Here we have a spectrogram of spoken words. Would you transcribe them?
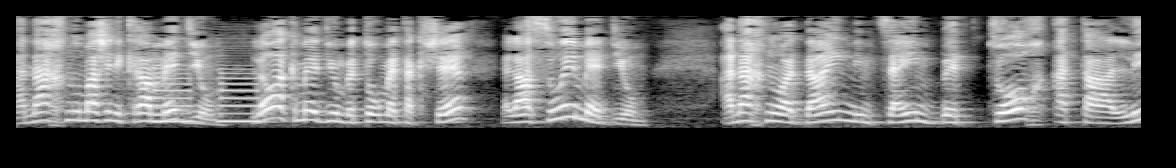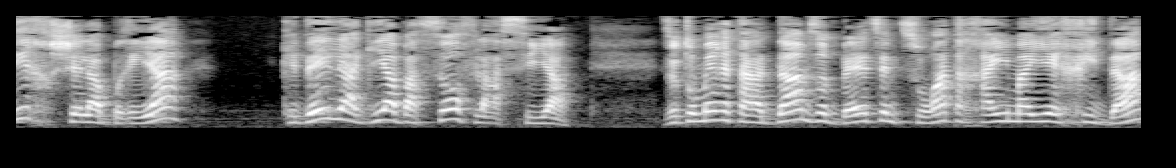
אנחנו מה שנקרא מדיום, לא רק מדיום בתור מתקשר, אלא עשויים מדיום. אנחנו עדיין נמצאים בתוך התהליך של הבריאה כדי להגיע בסוף לעשייה. זאת אומרת, האדם זאת בעצם צורת החיים היחידה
